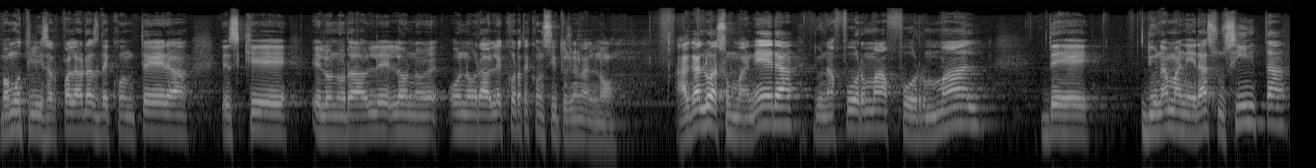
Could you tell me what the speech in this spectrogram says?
vamos a utilizar palabras de contera, es que el honorable, la honorable Corte Constitucional, no. Hágalo a su manera, de una forma formal, de, de una manera sucinta,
